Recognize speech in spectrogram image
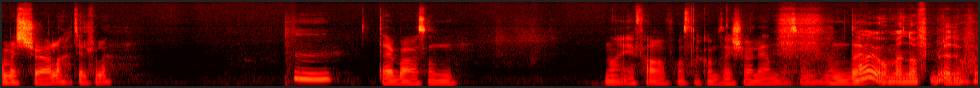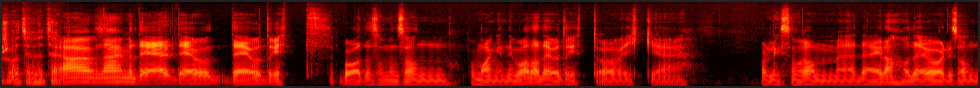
For meg sjøl, i tilfelle. Det er jo bare sånn Nei, i fare for å snakke om seg sjøl igjen, liksom. Men det, ja jo, men nå ble du jo for så vidt invitert. Ja, nei, men det, det, er jo, det er jo dritt både som en sånn På mange nivåer. Da. Det er jo dritt å ikke Å liksom ramme deg, da. Og det er jo litt sånn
